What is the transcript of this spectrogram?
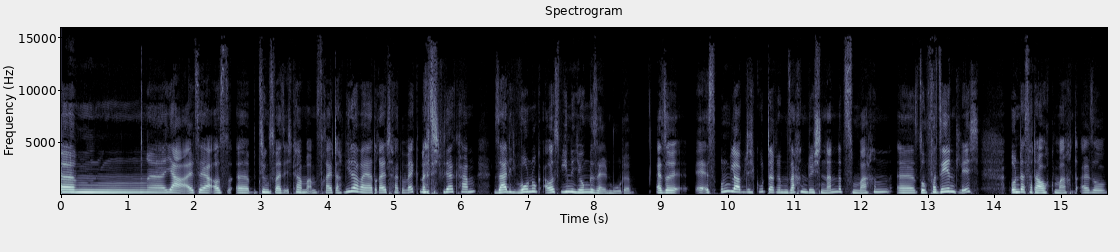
Ähm, äh, ja, als er aus, äh, beziehungsweise ich kam am Freitag wieder, war ja drei Tage weg und als ich wiederkam, sah die Wohnung aus wie eine Junggesellenbude. Also er ist unglaublich gut darin, Sachen durcheinander zu machen, äh, so versehentlich. Und das hat er auch gemacht. Also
